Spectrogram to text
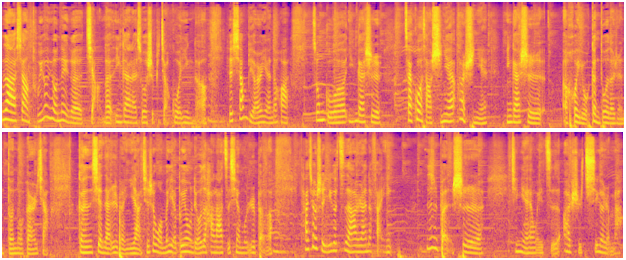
那像屠呦呦那个奖呢，应该来说是比较过硬的啊。其实相比而言的话，中国应该是再过上十年、二十年，应该是呃会有更多的人得诺贝尔奖，跟现在日本一样。其实我们也不用留着哈喇子羡慕日本了，它就是一个自然而然的反应。日本是今年为止二十七个人吧，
